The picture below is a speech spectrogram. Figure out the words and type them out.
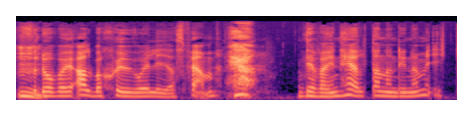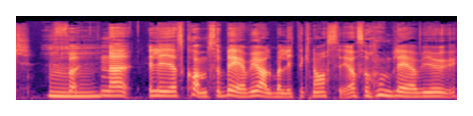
för då var ju Alba sju och Elias fem. Mm. Ja. Det var ju en helt annan dynamik. Mm. För när Elias kom så blev ju Alba lite knasig. Alltså hon, blev ju,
